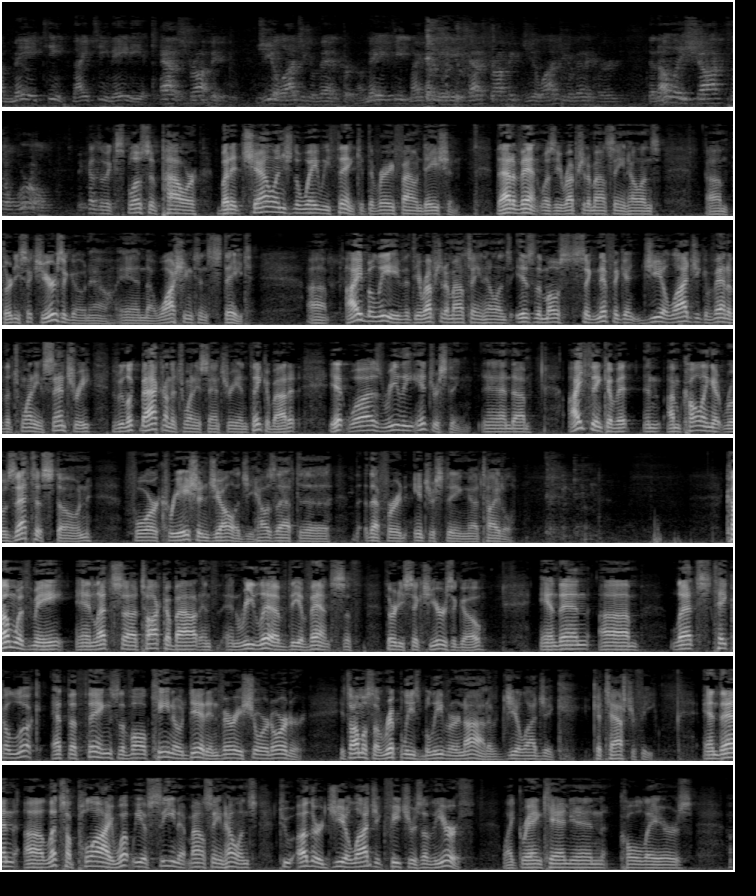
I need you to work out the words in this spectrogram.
on May 18, 1980, a catastrophic geologic event occurred. On May 18, 1980, a catastrophic geologic event occurred that not only shocked the world because of explosive power, but it challenged the way we think at the very foundation. That event was the eruption of Mount St. Helens um, 36 years ago now in uh, Washington State. Uh, I believe that the eruption of Mount St. Helens is the most significant geologic event of the 20th century. If we look back on the 20th century and think about it, it was really interesting. And um, I think of it, and I'm calling it Rosetta Stone for creation geology. How's that? Uh, that for an interesting uh, title. Come with me and let's uh, talk about and, and relive the events of 36 years ago. And then um, let's take a look at the things the volcano did in very short order. It's almost a Ripley's Believe It or Not of geologic catastrophe. And then uh, let's apply what we have seen at Mount St. Helens to other geologic features of the Earth, like Grand Canyon, coal layers,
